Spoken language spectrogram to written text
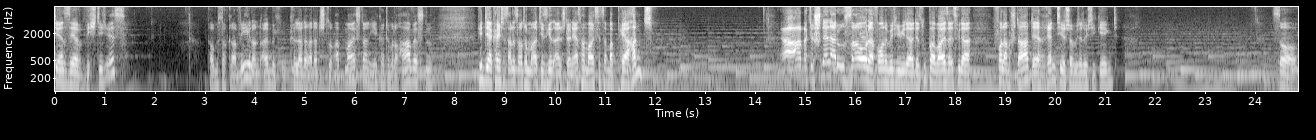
Der sehr wichtig ist. Da oben ist noch Gravel und all möglichen Kladderadatsch zum Abmeistern. Hier könnte man noch harvesten. Hinterher kann ich das alles automatisiert einstellen. Erstmal mache ich es jetzt aber per Hand. Ja, bitte schneller, du Sau. Da vorne wird hier wieder, der Supervisor ist wieder voll am Start. Der rennt hier schon wieder durch die Gegend. So,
